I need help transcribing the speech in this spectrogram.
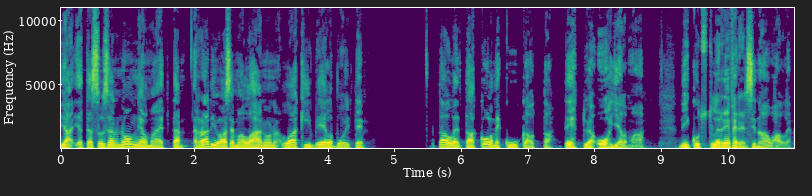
ja, ja tässä on sellainen ongelma, että radioasemallahan on lakivelvoite tallentaa kolme kuukautta tehtyä ohjelmaa niin kutsutulle referenssinauhalle.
